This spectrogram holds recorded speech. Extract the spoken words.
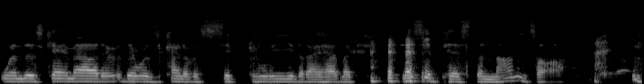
when this came out it, there was kind of a sick glee that i had like this would piss the nuns off.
